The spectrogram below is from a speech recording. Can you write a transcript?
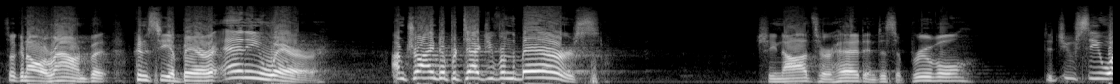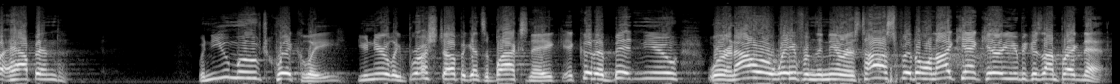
It's looking all around, but couldn't see a bear anywhere. I'm trying to protect you from the bears. She nods her head in disapproval. Did you see what happened? When you moved quickly, you nearly brushed up against a black snake. It could have bitten you. We're an hour away from the nearest hospital, and I can't carry you because I'm pregnant.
